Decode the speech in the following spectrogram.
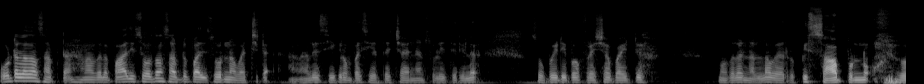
ஹோட்டலில் தான் சாப்பிட்டேன். ஆனால் அதில் பாதி சோறு தான் சாப்பிட்டு பாதி சோறு நான் வச்சுட்டேன். அதனால சீக்கிரம் பசி எடுத்துச்சா என்னன்னு சொல்லி தெரியல. ஸோ போயிட்டு இப்போ ஃப்ரெஷ்ஷப் ஆகிட்டு முதல்ல நல்லா வேறு ருப்பி சாப்பிட்ணும். ஸோ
